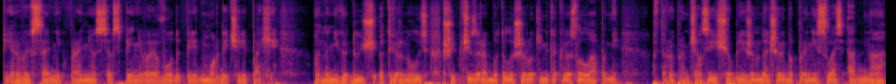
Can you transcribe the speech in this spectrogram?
Первый всадник пронесся, вспенивая воду перед мордой черепахи. Она негодующе отвернулась, шибче заработала широкими как весла лапами. Второй промчался еще ближе, но дальше рыба пронеслась одна,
